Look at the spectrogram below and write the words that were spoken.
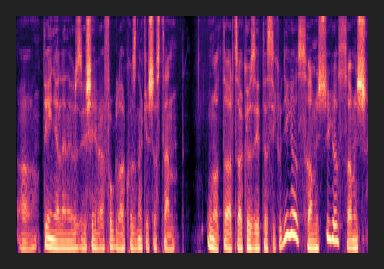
a tényellenőrzésével foglalkoznak, és aztán unott arccal közé teszik, hogy igaz, hamis, igaz, hamis,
